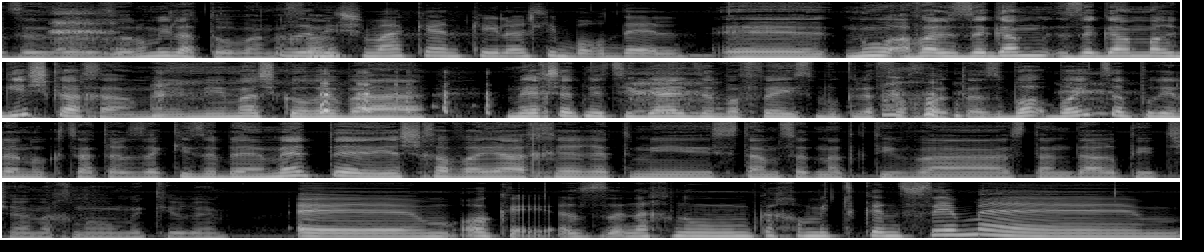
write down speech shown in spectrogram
זה, זה, זה לא מילה טובה, נכון? זה נשמע, כן, כאילו יש לי בורדל. אה, נו, אבל זה גם, זה גם מרגיש ככה, ממה שקורה ב... מאיך שאת מציגה את זה בפייסבוק לפחות. אז בוא, בואי תספרי לנו קצת על זה, כי זה באמת, אה, יש חוויה אחרת מסתם סדנת כתיבה סטנדרטית שאנחנו מכירים. אמ, אוקיי, אז אנחנו ככה מתכנסים אמ,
